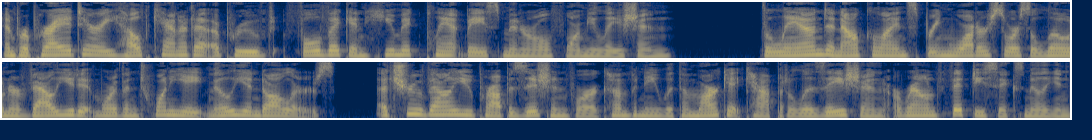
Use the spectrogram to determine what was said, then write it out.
and proprietary Health Canada approved fulvic and humic plant based mineral formulation. The land and alkaline spring water source alone are valued at more than $28 million, a true value proposition for a company with a market capitalization around $56 million.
